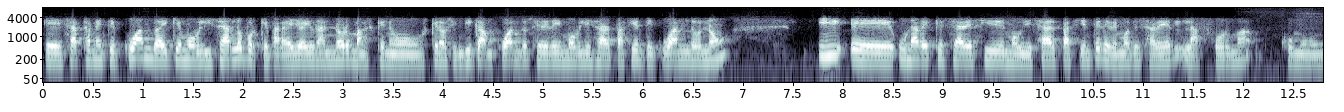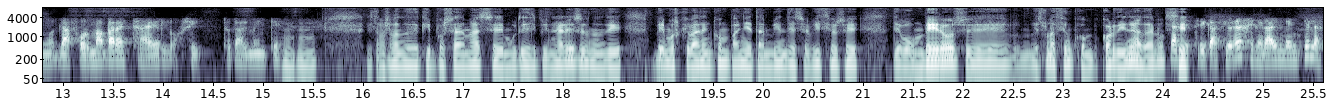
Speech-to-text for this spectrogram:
exactamente cuándo hay que movilizarlo, porque para ello hay unas normas que nos, que nos indican cuándo se debe inmovilizar al paciente y cuándo no y eh, una vez que se ha decidido inmovilizar al paciente debemos de saber la forma como la forma para extraerlo, sí, totalmente. Estamos hablando de equipos además eh, multidisciplinares donde vemos que van en compañía también de servicios eh, de bomberos, es una acción coordinada, ¿no? Las explicaciones generalmente las,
